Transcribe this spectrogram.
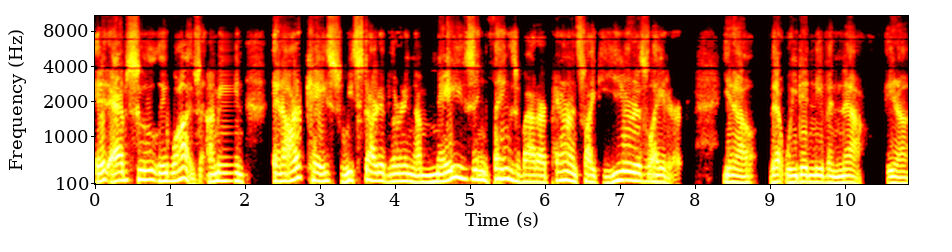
It absolutely was. I mean, in our case, we started learning amazing things about our parents like years later, you know, that we didn't even know. You know,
